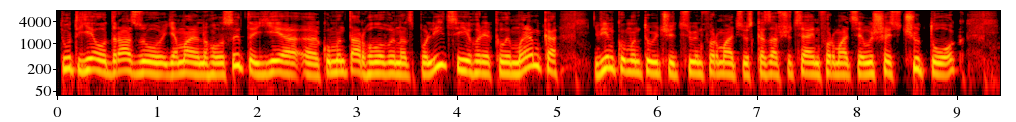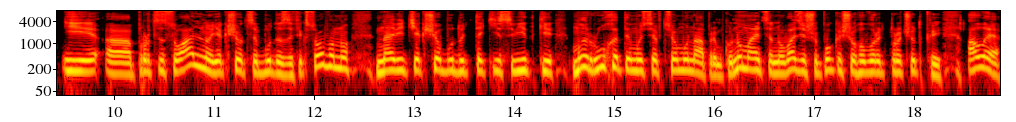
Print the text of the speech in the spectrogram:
тут є одразу, я маю наголосити, є е, коментар голови Нацполіції Ігоря Клименка. Він коментуючи цю інформацію, сказав, що ця інформація лише з чуток, і е, процесуально, якщо це буде зафіксовано, навіть якщо будуть такі свідки, ми рухатимося в цьому напрямку. Ну мається на увазі, що поки що говорить про чутки. Але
